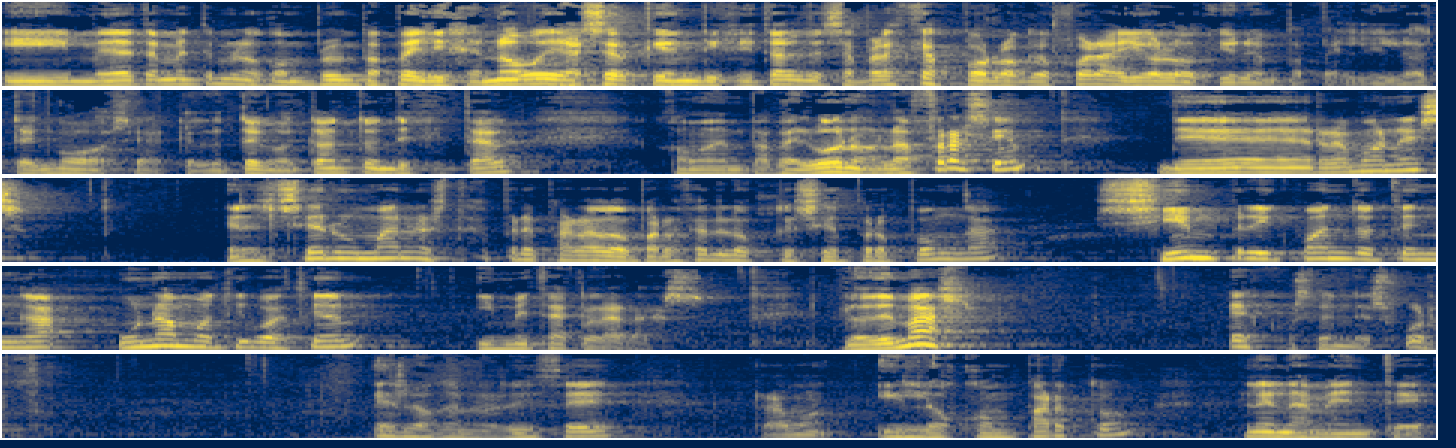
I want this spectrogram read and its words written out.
y inmediatamente me lo compré en papel. Y dije, no voy a hacer que en digital desaparezca, por lo que fuera, yo lo quiero en papel. Y lo tengo, o sea, que lo tengo tanto en digital como en papel. Bueno, la frase de Ramón es, el ser humano está preparado para hacer lo que se proponga siempre y cuando tenga una motivación y meta claras. Lo demás es cuestión de esfuerzo. Es lo que nos dice Ramón. Y lo comparto plenamente.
